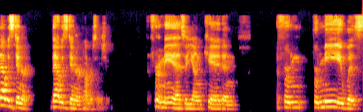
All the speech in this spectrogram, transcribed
that was dinner that was dinner conversation. For me as a young kid and for for me it was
